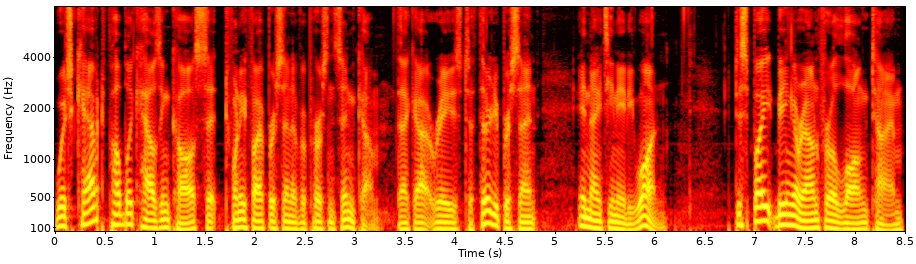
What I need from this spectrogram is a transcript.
which capped public housing costs at 25% of a person's income. That got raised to 30% in 1981. Despite being around for a long time,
